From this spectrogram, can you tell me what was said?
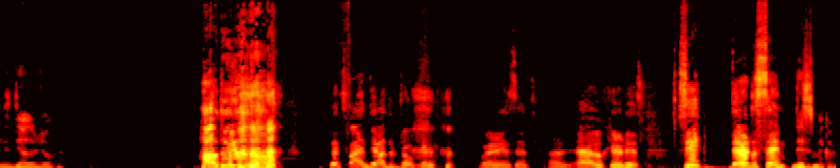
is the other Joker. how do you know? let's find the other Joker. Where is it? Uh, oh, here it is. See? They're the same. This is my card.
